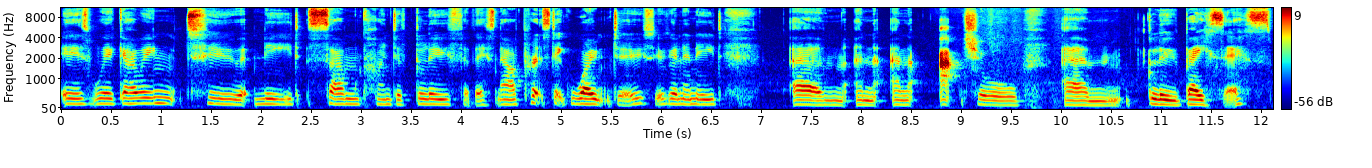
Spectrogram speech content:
is we're going to need some kind of glue for this. Now, a Pritt stick won't do, so you're going to need um, an, an actual um, glue basis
